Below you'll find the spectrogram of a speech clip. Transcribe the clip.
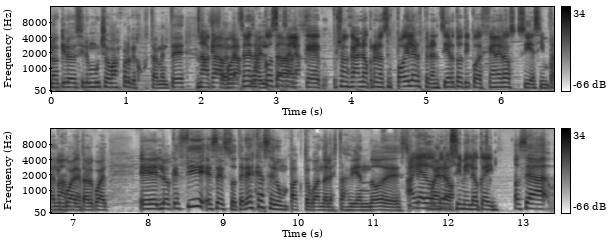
No quiero decir mucho más porque justamente No, claro, son porque las son esas vueltas- cosas en las que yo en general no creo en los spoilers, pero en cierto tipo de géneros sí es importante. Tal cual, tal cual. Eh, lo que sí es eso, tenés que hacer un pacto cuando la estás viendo de decir, Hay algo bueno, verosímil, ok. O sea,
